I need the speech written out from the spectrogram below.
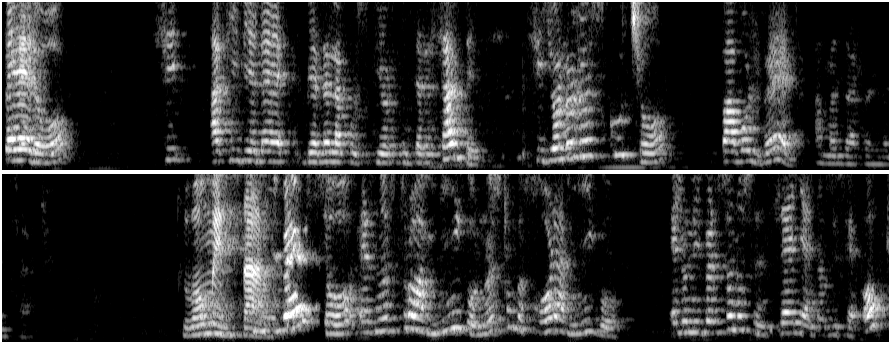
pero sí, aquí viene, viene la cuestión interesante. Si yo no lo escucho, va a volver a mandarme el mensaje. Va a aumentar. El universo es nuestro amigo, nuestro mejor amigo. El universo nos enseña y nos dice, ok,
